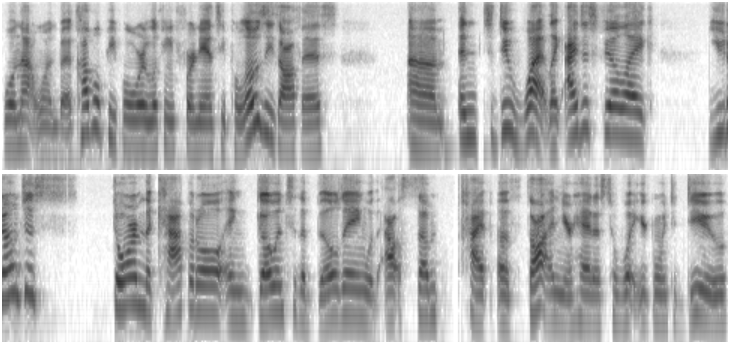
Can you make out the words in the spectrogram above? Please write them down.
well, not one, but a couple people were looking for Nancy Pelosi's office. Um, and to do what? Like, I just feel like you don't just storm the Capitol and go into the building without some type of thought in your head as to what you're going to do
